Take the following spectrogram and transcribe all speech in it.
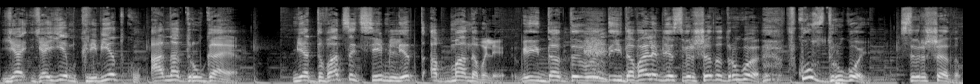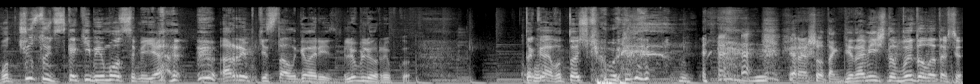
я, я ем креветку, а она другая. Меня 27 лет обманывали и, да- и давали мне совершенно другое. Вкус другой. Совершенно. Вот чувствуете, с какими эмоциями я о рыбке стал говорить? Люблю рыбку. Такая вот точка. Хорошо, так динамично выдал это все.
